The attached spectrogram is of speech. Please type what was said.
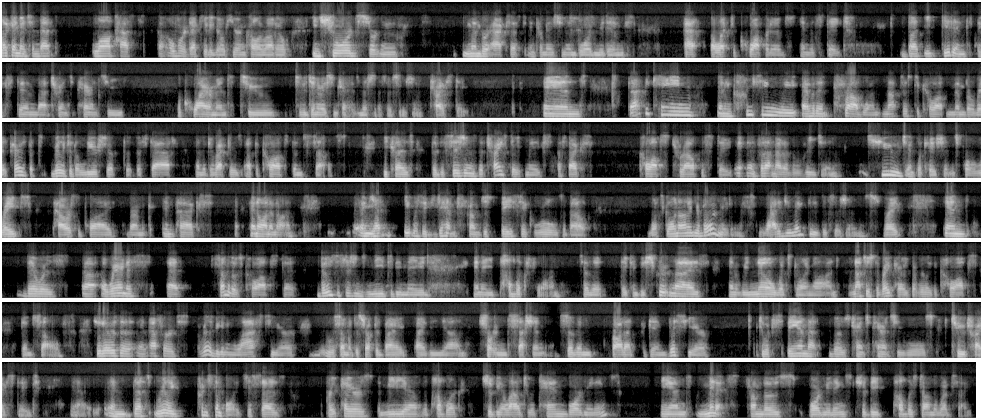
like I mentioned, that law passed over a decade ago here in Colorado ensured certain member access to information in board meetings at electric cooperatives in the state. But it didn't extend that transparency requirement to, to the Generation Transmission Association, Tri State. And that became an increasingly evident problem, not just to co op member ratepayers, but really to the leadership, the, the staff, and the directors at the co ops themselves. Because the decisions that Tri State makes affects co ops throughout the state, and for that matter, the region. Huge implications for rates, power supply, environmental impacts, and on and on. And yet it was exempt from just basic rules about what's going on in your board meetings? Why did you make these decisions, right? And there was uh, awareness at some of those co-ops that those decisions need to be made in a public forum so that they can be scrutinized and we know what's going on, not just the ratepayers, but really the co-ops themselves. So there was a, an effort really beginning last year. It was somewhat disrupted by, by the um, shortened session. So then brought up again this year to expand that those transparency rules to tri-state. Uh, and that's really pretty simple. It just says ratepayers, the media, the public should be allowed to attend board meetings, and minutes from those board meetings should be published on the website.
